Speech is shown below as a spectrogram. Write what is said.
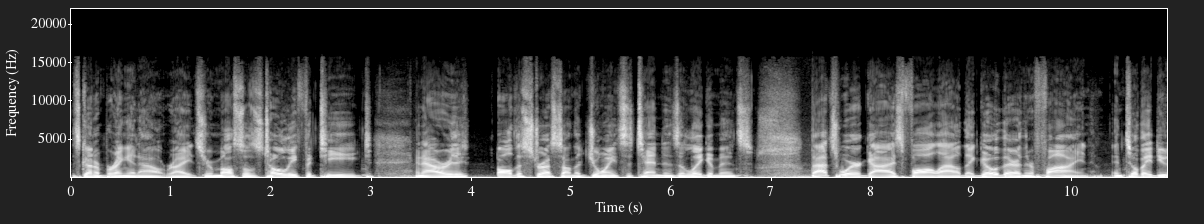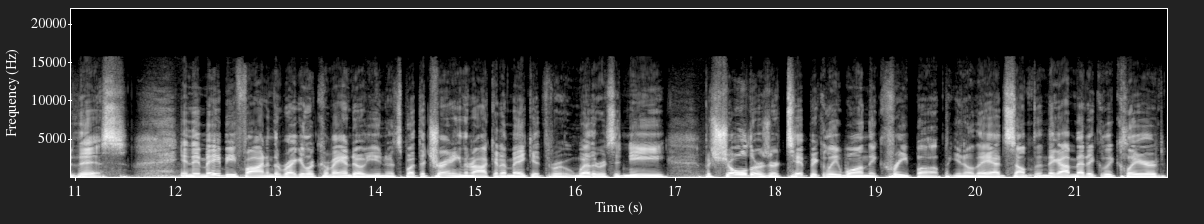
it's going to bring it out, right? So your muscles totally fatigued, and everything- all the stress on the joints, the tendons, and ligaments. That's where guys fall out. They go there and they're fine until they do this. And they may be fine in the regular commando units, but the training they're not going to make it through, whether it's a knee. But shoulders are typically one that creep up. You know, they had something, they got medically cleared,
